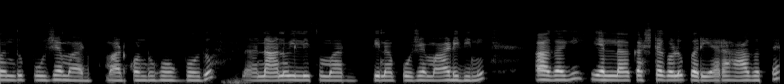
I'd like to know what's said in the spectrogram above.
ಬಂದು ಪೂಜೆ ಮಾಡಿ, ಮಾಡಿಕೊಂಡು ಹೋಗ್ಬೋದು. ನಾನು ಇಲ್ಲಿ ಸುಮಾರು ದಿನ ಪೂಜೆ ಮಾಡಿದ್ದೀನಿ. ಹಾಗಾಗಿ ಎಲ್ಲ ಕಷ್ಟಗಳು ಪರಿಹಾರ ಆಗುತ್ತೆ.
